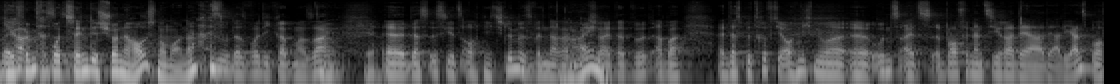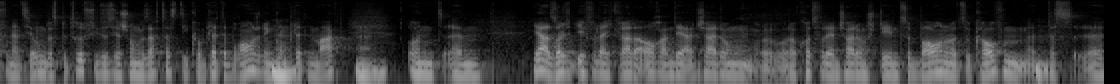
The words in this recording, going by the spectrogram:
Weil ja, 5% ist, ist, schon eine Hausnummer, ne? Also, das wollte ich gerade mal sagen. Nee, ja. äh, das ist jetzt auch nichts Schlimmes, wenn daran Nein. gescheitert wird, aber äh, das betrifft ja auch nicht nur äh, uns als Baufinanzierer der, der Allianz Baufinanzierung, das betrifft, wie du es ja schon gesagt hast, die komplette Branche, den mhm. kompletten Markt. Mhm. Und ähm, ja, solltet ihr vielleicht gerade auch an der Entscheidung äh, oder kurz vor der Entscheidung stehen, zu bauen oder zu kaufen, mhm. das äh,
